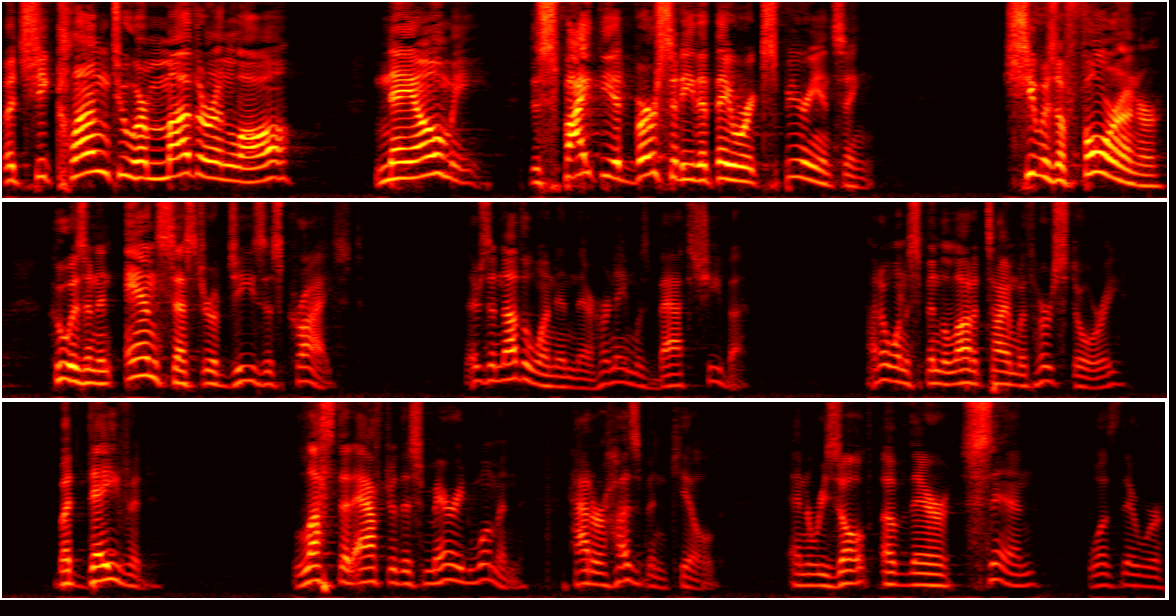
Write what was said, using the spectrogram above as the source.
but she clung to her mother in law, Naomi despite the adversity that they were experiencing. She was a foreigner who was an ancestor of Jesus Christ. There's another one in there. Her name was Bathsheba. I don't want to spend a lot of time with her story, but David lusted after this married woman, had her husband killed, and the result of their sin was there were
